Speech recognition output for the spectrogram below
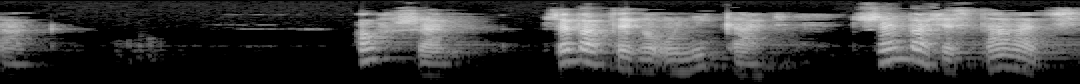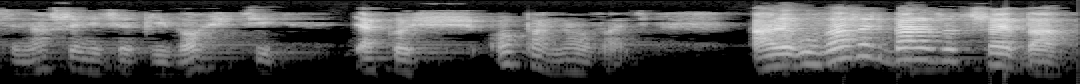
Tak. Owszem, trzeba tego unikać. Trzeba się starać te nasze niecierpliwości jakoś opanować. Ale uważać bardzo trzeba,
